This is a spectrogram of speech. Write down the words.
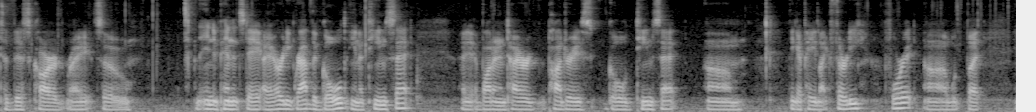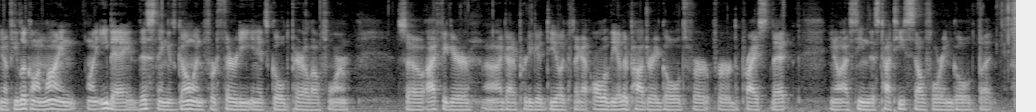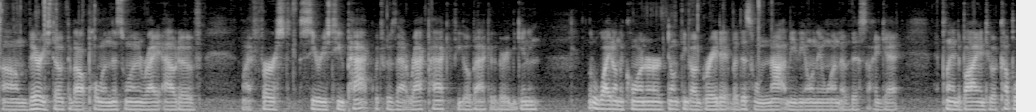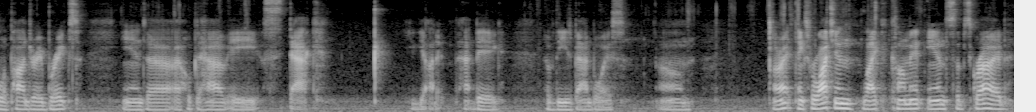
to this card, right? So the Independence Day, I already grabbed the gold in a team set. I bought an entire Padres gold team set. Um, I think I paid like 30 for it. Uh, but you know, if you look online on eBay, this thing is going for 30 in its gold parallel form. So I figure uh, I got a pretty good deal because I got all of the other Padre golds for, for the price that, you know, I've seen this Tatis sell for in gold. But um, very stoked about pulling this one right out of my first Series 2 pack, which was that rack pack, if you go back at the very beginning. A little white on the corner, don't think I'll grade it, but this will not be the only one of this I get. I plan to buy into a couple of Padre breaks, and uh, I hope to have a stack you got it that big of these bad boys. Um, all right, thanks for watching. Like, comment, and subscribe.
